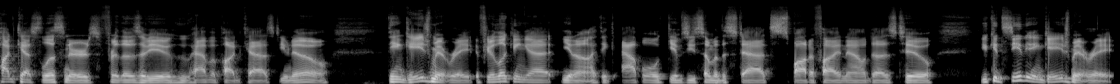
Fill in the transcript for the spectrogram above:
podcast listeners, for those of you who have a podcast, you know, the engagement rate, if you're looking at, you know, I think Apple gives you some of the stats, Spotify now does too. You can see the engagement rate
